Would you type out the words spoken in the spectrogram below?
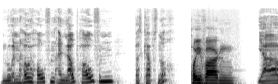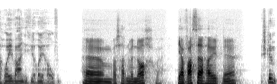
Nur ein Heuhaufen, ein Laubhaufen. Was gab's noch? Heuwagen. Ja, Heuwagen ist wie Heuhaufen. Ähm, was hatten wir noch? Ja, Wasser halt, ne? Stimmt.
